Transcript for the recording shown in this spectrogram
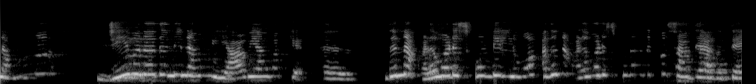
ನಮ್ಮ ಜೀವನದಲ್ಲಿ ನಾವು ಯಾವ ಕೆ- ಅದನ್ನ ಅಳವಡಿಸ್ಕೊಂಡಿಲ್ವೋ ಅದನ್ನ ಅಳವಡಿಸ್ಕೊಳ್ಳೋದಕ್ಕೂ ಸಾಧ್ಯ ಆಗುತ್ತೆ.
